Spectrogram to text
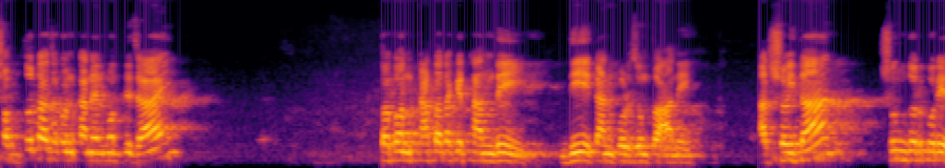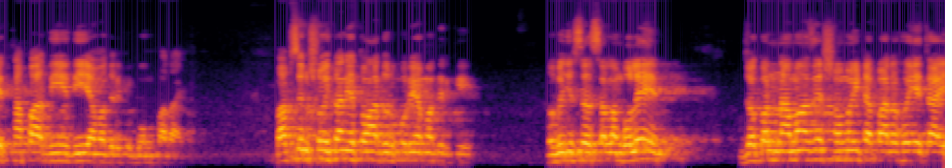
শব্দটা যখন কানের মধ্যে যায়, তখন কাঁটাটাকে টান দেই, দিয়ে কান পর্যন্ত আনে। আর শয়তান সুন্দর করে থাপা দিয়ে দিয়ে আমাদেরকে ঘুম পাড়ায়। ভাবছেন, শয়তান এত আদর করে আমাদেরকে। নবীজি সাল্লাম বলেন যখন নামাজের সময়টা পার হয়ে যায়,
